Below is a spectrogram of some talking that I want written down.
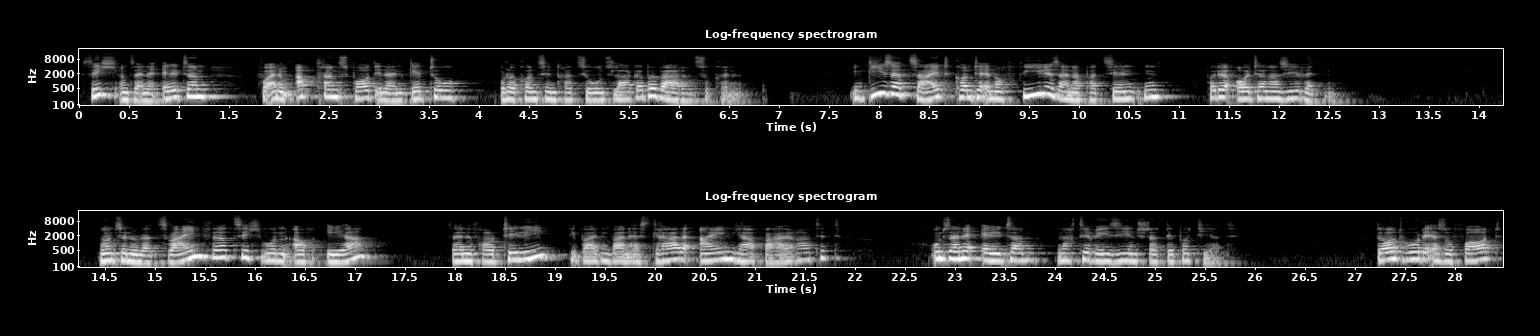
sich und seine Eltern vor einem Abtransport in ein Ghetto oder Konzentrationslager bewahren zu können. In dieser Zeit konnte er noch viele seiner Patienten vor der Euthanasie retten. 1942 wurden auch er, seine Frau Tilly, die beiden waren erst gerade ein Jahr verheiratet, und seine Eltern nach Theresienstadt deportiert. Dort wurde er sofort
